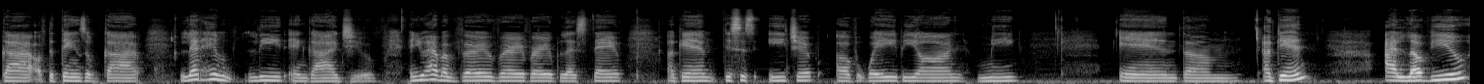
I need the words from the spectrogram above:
God, of the things of God. Let Him lead and guide you. And you have a very, very, very blessed day. Again, this is Egypt of Way Beyond Me. And um, again, I love you.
